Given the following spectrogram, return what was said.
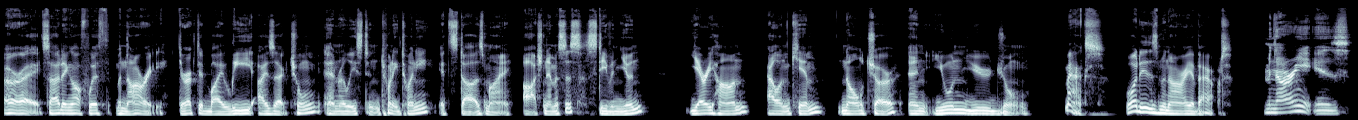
All right, starting off with Minari, directed by Lee Isaac Chung and released in 2020. It stars my arch nemesis, Steven Yeun, Yeri Han, Alan Kim, Noel Cho, and Yoon Yu Jung. Max, what is Minari about? Minari is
